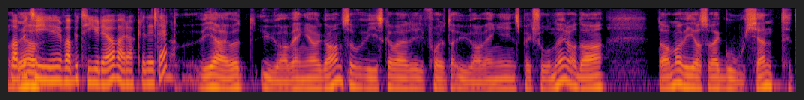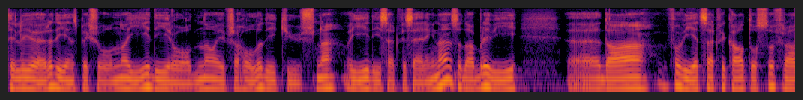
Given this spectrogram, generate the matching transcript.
Hva betyr, hva betyr, det å være akkreditert? Vi er jo et uavhengig organ, så vi skal være, foreta uavhengige inspeksjoner. og da, da må vi også være godkjent til å gjøre de inspeksjonene og gi de rådene og holde de kursene og gi de sertifiseringene. Så da blir vi Eh, da får vi et sertifikat også fra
